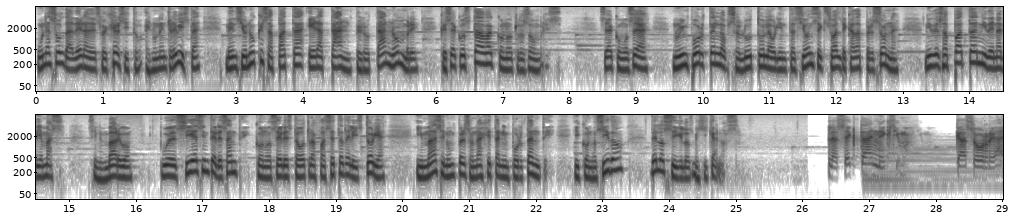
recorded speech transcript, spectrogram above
una soldadera de su ejército, en una entrevista, mencionó que Zapata era tan, pero tan hombre, que se acostaba con otros hombres. Sea como sea, no importa en lo absoluto la orientación sexual de cada persona, ni de Zapata ni de nadie más. Sin embargo, pues sí es interesante conocer esta otra faceta de la historia, y más en un personaje tan importante y conocido de los siglos mexicanos. La secta Nexium caso real.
